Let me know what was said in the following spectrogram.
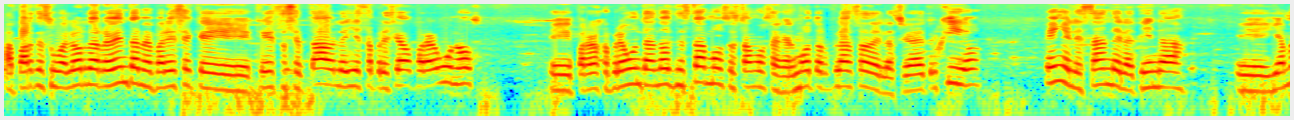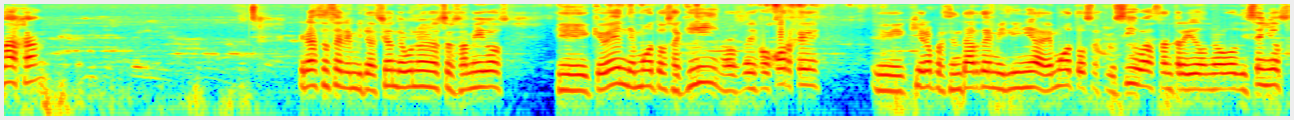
Aparte su valor de reventa me parece que, es aceptable y es apreciado por algunos. Eh, para los que preguntan dónde estamos, estamos en el Motor Plaza de la ciudad de Trujillo en el stand de la tienda eh, Yamaha. Gracias a la invitación de uno de nuestros amigos eh, que vende motos aquí, nos dijo Jorge, quiero presentarte mi línea de motos exclusivas, han traído nuevos diseños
